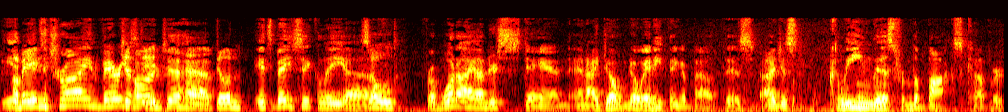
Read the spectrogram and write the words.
it- I mean. It's trying very hard to have. Done. It's basically uh, Sold. From what I understand, and I don't know anything about this, I just cleaned this from the box cover.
